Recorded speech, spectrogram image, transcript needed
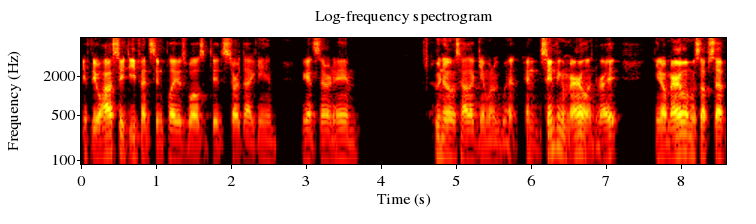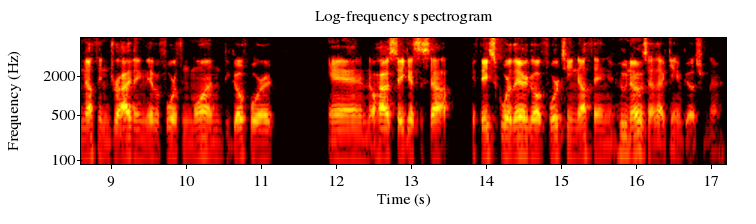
if the Ohio State defense didn't play as well as it did to start that game against Notre Dame, who knows how that game would have went. And same thing with Maryland, right? You know, Maryland was up seven nothing driving. They have a fourth and one to go for it, and Ohio State gets to stop. If they score there, go up fourteen nothing. Who knows how that game goes from there?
